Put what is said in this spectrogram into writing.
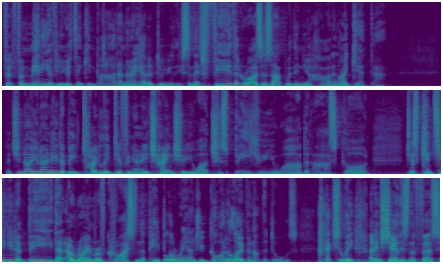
for, for many of you, you're thinking, but I don't know how to do this. And there's fear that rises up within your heart, and I get that. But you know, you don't need to be totally different. You don't need to change who you are. Just be who you are, but ask God. Just continue to be that aroma of Christ in the people around you. God will open up the doors. Actually, I didn't share this in the first.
